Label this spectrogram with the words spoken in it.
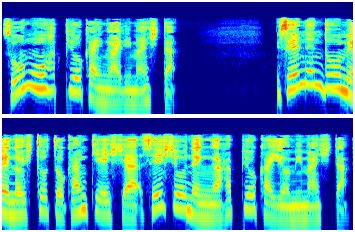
総合発表会がありました。青年同盟の人と関係者、青少年が発表会を見ました。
